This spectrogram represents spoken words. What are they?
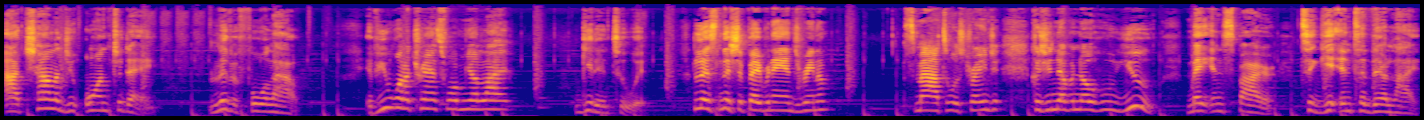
I challenge you on today live it full out. If you want to transform your life, get into it. Listen, this your favorite Andrina. Smile to a stranger because you never know who you may inspire to get into their life.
